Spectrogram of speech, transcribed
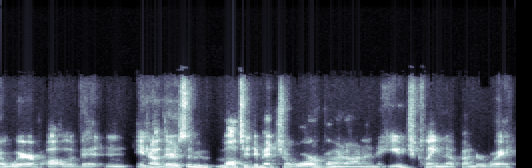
aware of all of it. And you know, there's a multidimensional war going on and a huge cleanup underway.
